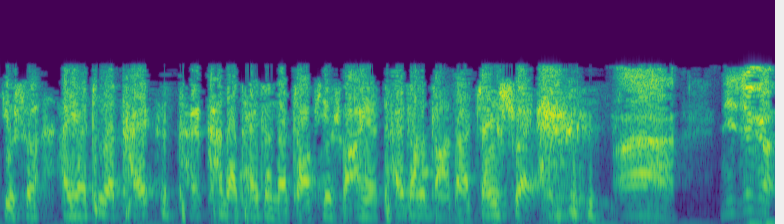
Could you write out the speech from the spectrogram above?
就说：“哎呀，这个台台看到台长的照片，说：‘哎呀，台长长得真帅。’啊，你这个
